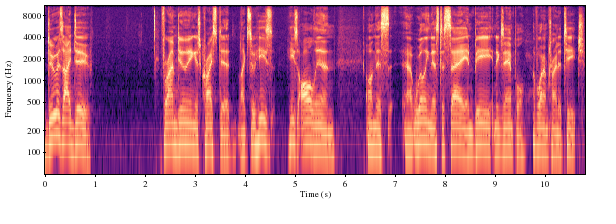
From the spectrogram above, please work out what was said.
"Do as I do, for I'm doing as Christ did." Like so he's he's all in on this uh, willingness to say and be an example of what I'm trying to teach.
